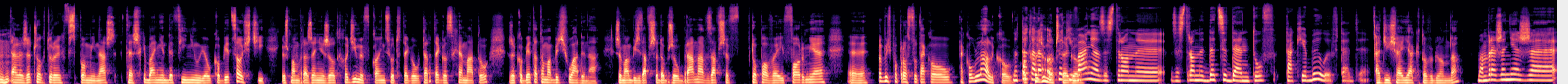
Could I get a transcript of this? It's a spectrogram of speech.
Mhm, ale rzeczy, o których wspominasz, też chyba nie definiują kobiecości. Już mam wrażenie, że odchodzimy w końcu od tego utartego schematu, że kobieta to ma być ładna, że ma być zawsze dobrze ubrana, zawsze w topowej formie, no być po prostu taką, taką lalką. No tak, Odchodzimy ale oczekiwania ze strony, ze strony decydentów takie były wtedy. A dzisiaj jak to wygląda? Mam wrażenie, że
